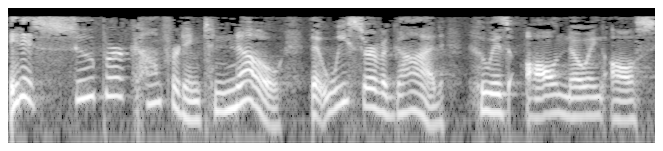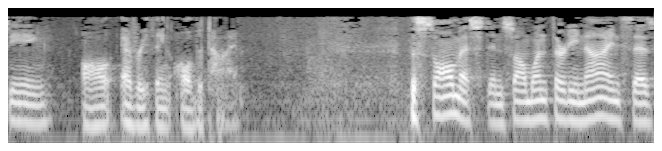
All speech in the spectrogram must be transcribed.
It is super comforting to know that we serve a God who is all knowing, all seeing, all everything all the time. The psalmist in Psalm 139 says,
